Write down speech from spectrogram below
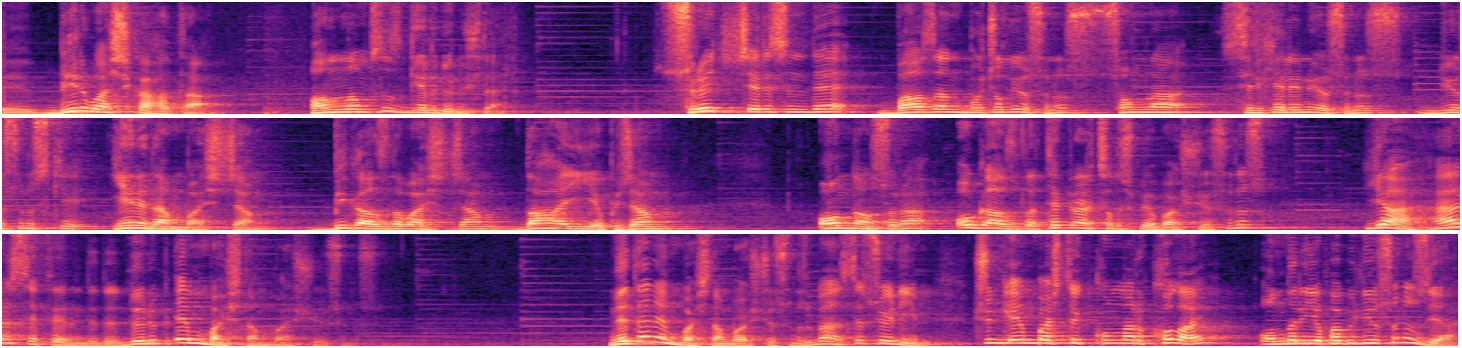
Ee, Bir başka hata. Anlamsız geri dönüşler. Süreç içerisinde bazen bocalıyorsunuz, sonra silkeleniyorsunuz. Diyorsunuz ki yeniden başlayacağım. Bir gazla başlayacağım, daha iyi yapacağım. Ondan sonra o gazla tekrar çalışmaya başlıyorsunuz. Ya her seferinde de dönüp en baştan başlıyorsunuz. Neden en baştan başlıyorsunuz? Ben size söyleyeyim. Çünkü en baştaki konular kolay. Onları yapabiliyorsunuz ya.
